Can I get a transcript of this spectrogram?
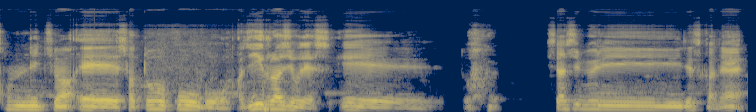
こんにちは。えー、佐藤工房アジールラジオです。えーと、久しぶりですかね。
